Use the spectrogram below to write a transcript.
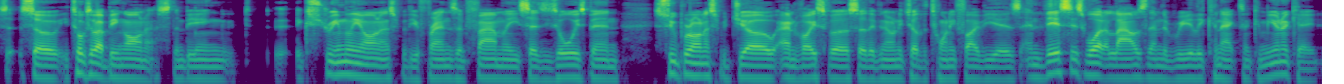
so he talks about being honest and being extremely honest with your friends and family. He says he's always been super honest with Joe and vice versa. They've known each other 25 years. And this is what allows them to really connect and communicate.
